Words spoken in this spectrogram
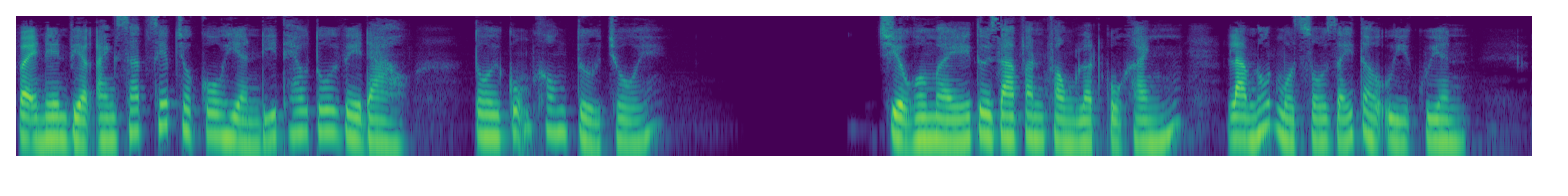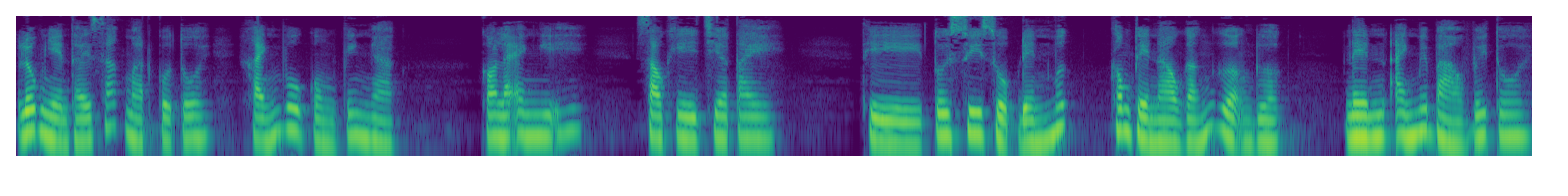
Vậy nên việc anh sắp xếp cho cô Hiền đi theo tôi về đảo, tôi cũng không từ chối. Chiều hôm ấy tôi ra văn phòng luật của Khánh, làm nốt một số giấy tờ ủy quyền. Lúc nhìn thấy sắc mặt của tôi, Khánh vô cùng kinh ngạc. Có lẽ anh nghĩ, sau khi chia tay, thì tôi suy sụp đến mức không thể nào gắng gượng được, nên anh mới bảo với tôi.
